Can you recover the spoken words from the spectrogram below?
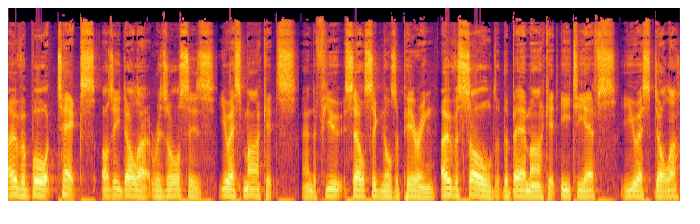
overbought techs, Aussie dollar, resources, US markets, and a few sell signals appearing. Oversold the bear market ETFs, US dollar,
